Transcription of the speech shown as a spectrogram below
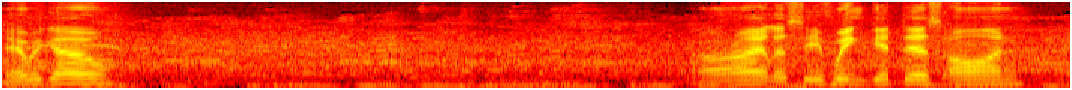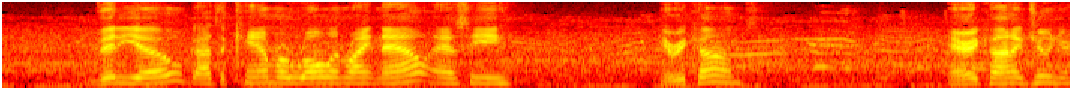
There we go. All right, let's see if we can get this on video. Got the camera rolling right now as he. Here he comes. Harry Connick Jr.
